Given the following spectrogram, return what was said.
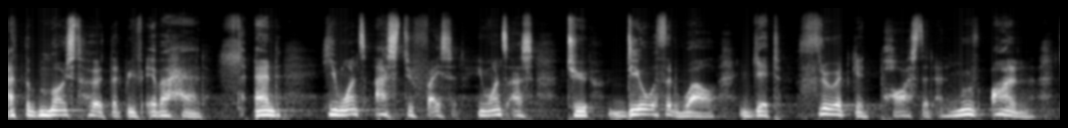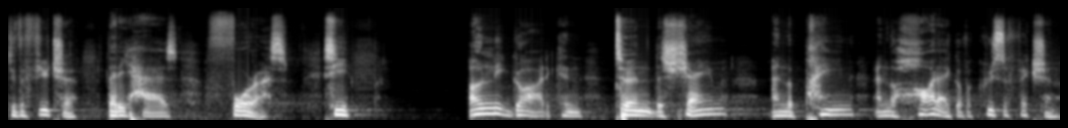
at the most hurt that we've ever had. And He wants us to face it. He wants us to deal with it well, get through it, get past it, and move on to the future that He has for us. See, only God can turn the shame and the pain and the heartache of a crucifixion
